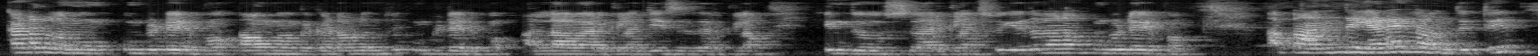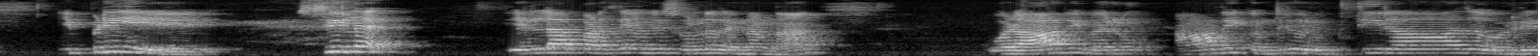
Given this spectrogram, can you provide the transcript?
கடவுள் நம்ம கும்பிட்டுட்டே இருப்போம். அவங்க அவங்க கடவுள் வந்து கும்பிட்டுட்டே இருப்போம். அல்லாவா இருக்கலாம் ஜீசஸா இருக்கலாம் ஹிந்துஸா இருக்கலாம் ஸோ எது வேணா கும்பிட்டுட்டே இருப்போம். அப்ப அந்த இடையில வந்துட்டு இப்படி சில எல்லா படத்தையும் வந்து சொன்னது என்னன்னா ஒரு ஆவி வரும். ஆவிக்கு வந்துட்டு ஒரு தீராத ஒரு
